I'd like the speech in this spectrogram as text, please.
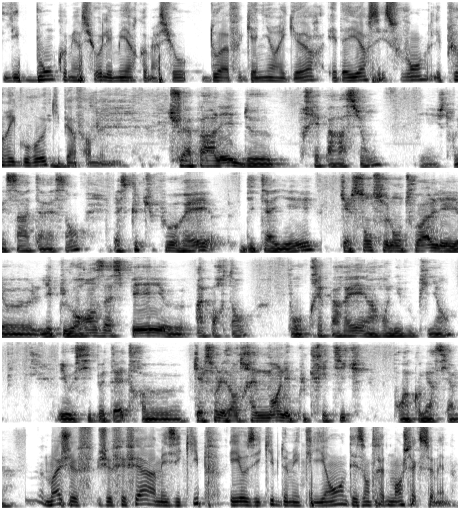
les bons commerciaux, les meilleurs commerciaux doivent gagner en rigueur. Et d'ailleurs, c'est souvent les plus rigoureux qui performent le mieux. Tu as parlé de préparation et je trouvais ça intéressant. Est-ce que tu pourrais détailler quels sont selon toi les, euh, les plus grands aspects euh, importants pour préparer un rendez-vous client et aussi peut-être euh, quels sont les entraînements les plus critiques pour un commercial Moi, je, je, fais faire à mes équipes et aux équipes de mes clients des entraînements chaque semaine.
